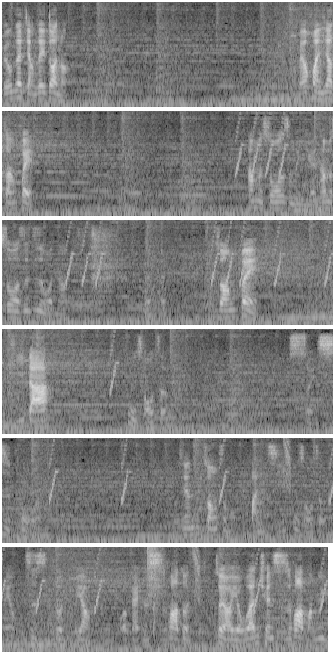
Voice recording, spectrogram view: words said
不用再讲这一段了，我们要换一下装备。他们说什么语言？他们说的是日文呢、装备。提达，复仇者，水势破耳。我现在是装什么？反击复仇者没有，自死盾不要，我要改成石化盾，最好有完全石化防御。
